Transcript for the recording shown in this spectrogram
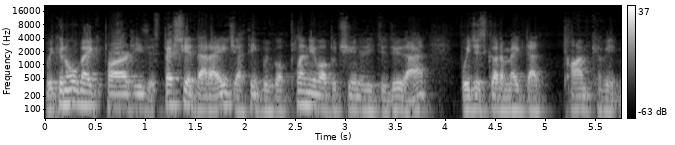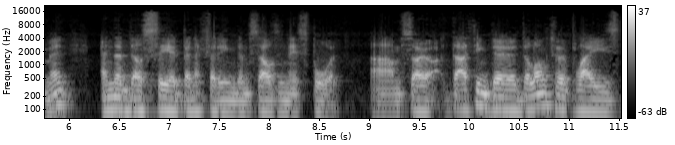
We can all make priorities, especially at that age. I think we've got plenty of opportunity to do that. We just got to make that time commitment, and then they'll see it benefiting themselves in their sport. Um, so I think the the long term plays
